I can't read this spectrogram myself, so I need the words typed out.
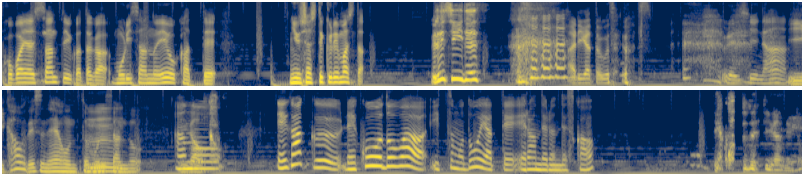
小林さんという方が森さんの絵を買って入社してくれました。嬉しいです。ありがとうございます。嬉しいな。いい顔ですね本当森さんのあの描くレコードはいつもどうやって選んでるんですか？レコードどうやって選んでるの？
